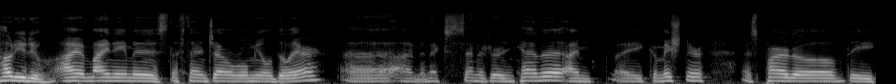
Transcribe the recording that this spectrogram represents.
How do you do? I, my name is Lieutenant General Romeo Dallaire. Uh, I'm an ex-senator in Canada. I'm a commissioner as part of the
